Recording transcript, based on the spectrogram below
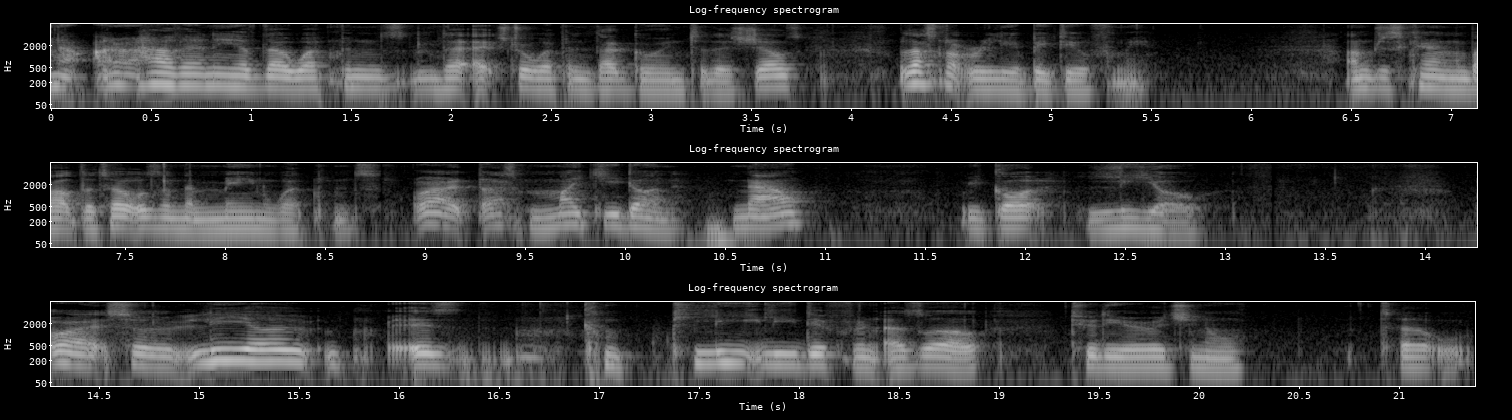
Now, I don't have any of their weapons, their extra weapons that go into their shells, but that's not really a big deal for me. I'm just caring about the turtles and the main weapons. Alright, that's Mikey done. Now, we got Leo. Alright, so Leo is completely different as well to the original turtle,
